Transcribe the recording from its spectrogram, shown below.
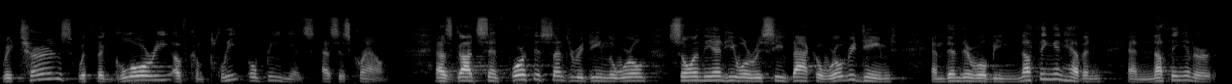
returns with the glory of complete obedience as his crown. As God sent forth his Son to redeem the world, so in the end he will receive back a world redeemed, and then there will be nothing in heaven and nothing in earth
